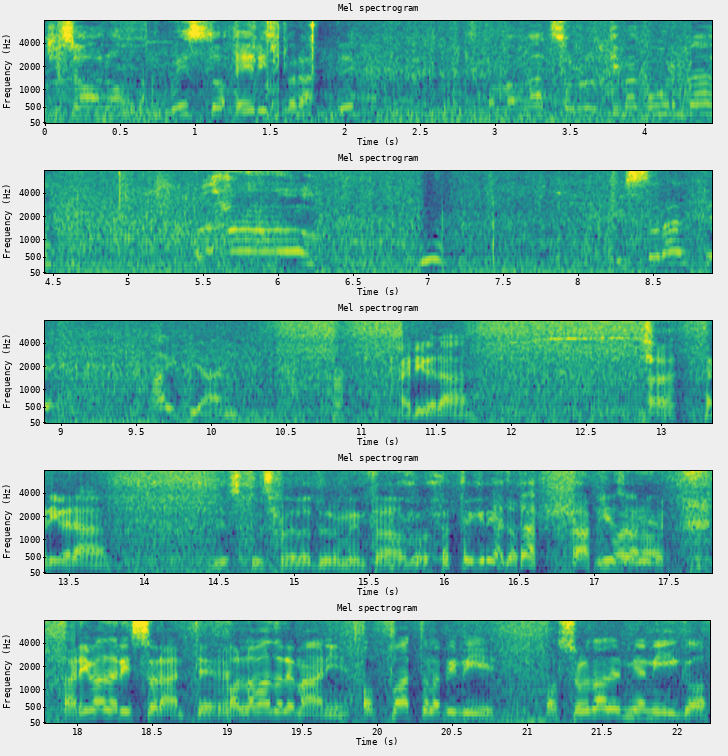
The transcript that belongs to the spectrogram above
Ci sono, questo è il ristorante. Sto mi ammazzo all'ultima curva. Oh! Uh! Ristorante ai piani. Arriverà? Eh? Arriverà? Dio scusa, mi ero addormentato. Te credo. Io sono arrivato al ristorante, ho lavato le mani, ho fatto la pipì, ho salutato il mio amico,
